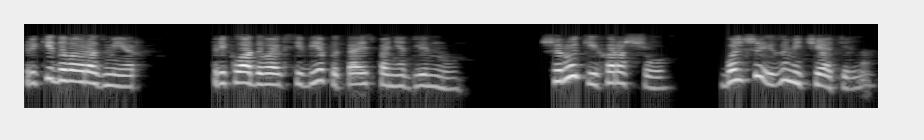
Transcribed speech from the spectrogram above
прикидываю размер, прикладывая к себе, пытаясь понять длину. Широкие – хорошо, большие – замечательно.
